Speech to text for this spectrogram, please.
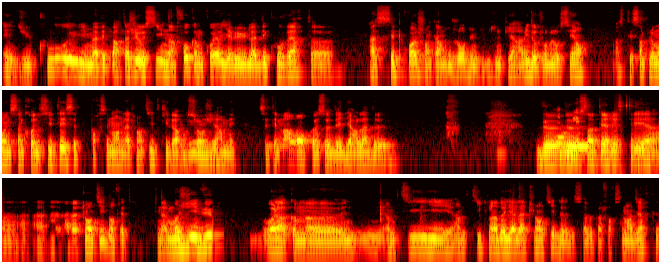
Et du coup, il m'avait partagé aussi une info comme quoi il y avait eu la découverte assez proche en termes de jour d'une pyramide au fond de l'océan. C'était simplement une synchronicité, c'est forcément de l'Atlantide qui va ressurgir, mais c'était marrant quoi, ce délire-là de, de, s'intéresser à, l'Atlantide en fait. Moi j'y ai vu voilà, comme euh, un, petit, un petit clin d'œil à l'Atlantide, ça ne veut pas forcément dire que,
